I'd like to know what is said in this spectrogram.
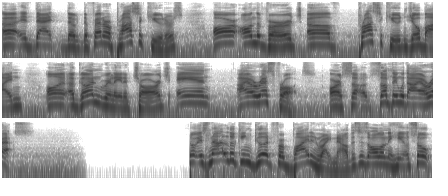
Uh, that the the federal prosecutors are on the verge of prosecuting Joe Biden on a gun related charge and IRS frauds or so, something with IRS. So it's not looking good for Biden right now. This is all on the heel. So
